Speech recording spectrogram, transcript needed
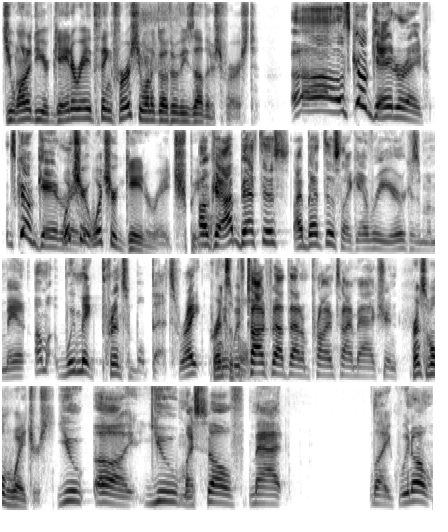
do you want to do your Gatorade thing first? You want to go through these others first? Uh, let's go Gatorade. Let's go Gatorade. What's your what's your Gatorade spiel? Okay, I bet this. I bet this like every year because I'm a man. I'm, we make principal bets, right? We- Principal. We've talked about that in primetime action. Principled wagers. You, uh, you, myself, Matt. Like we don't,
